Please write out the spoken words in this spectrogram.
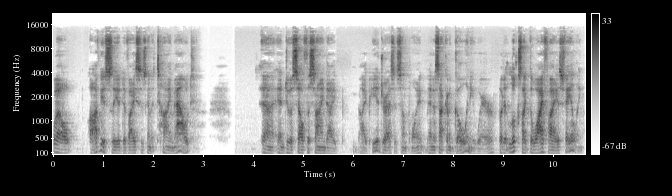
Well, obviously, a device is going to time out uh, and do a self assigned IP address at some point, and it's not going to go anywhere, but it looks like the Wi Fi is failing.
